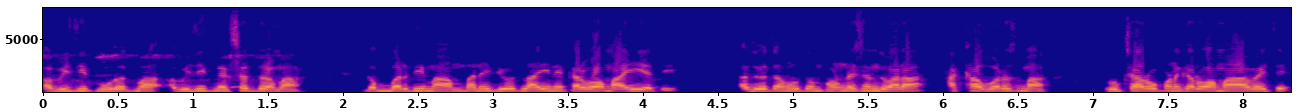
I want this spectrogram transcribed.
અભિજીત મુહૂર્તમાં, અભિજીત નક્ષત્રમાં, ગબ્બરથી માં અંબાની જ્યોત લાવીને કરવામાં આવી હતી. અદ્વૈતામૃતમ ફાઉન્ડેશન દ્વારા આખા વર્ષમાં વૃક્ષારોપણ કરવામાં આવે છે.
